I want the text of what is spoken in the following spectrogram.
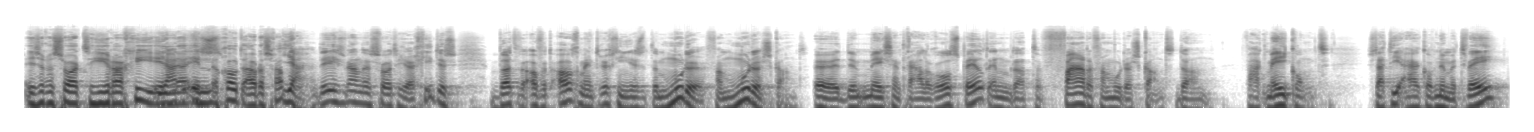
is er een soort hiërarchie in, ja, uh, in grootouderschap? Ja, er is wel een soort hiërarchie. Dus wat we over het algemeen terugzien is dat de moeder van moederskant uh, de meest centrale rol speelt. En omdat de vader van moederskant dan vaak meekomt, staat die eigenlijk op nummer twee.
